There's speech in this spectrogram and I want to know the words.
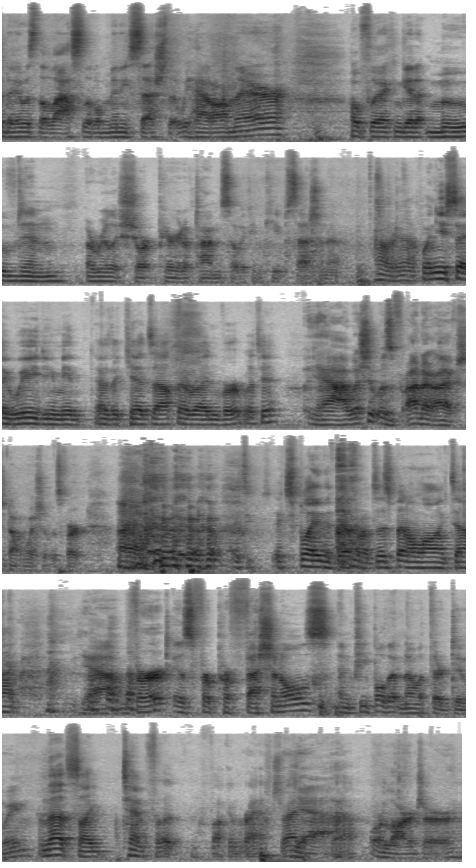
today was the last little mini sesh that we had on there. Hopefully, I can get it moved in a really short period of time so we can keep seshing it. Oh yeah. When you say we, do you mean are the kids out there riding vert with you? Yeah, I wish it was. I, I actually don't wish it was Vert. Explain the difference. It's been a long time, Yeah, Vert is for professionals and people that know what they're doing. and that's like ten foot fucking ramps, right? Yeah, or larger.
